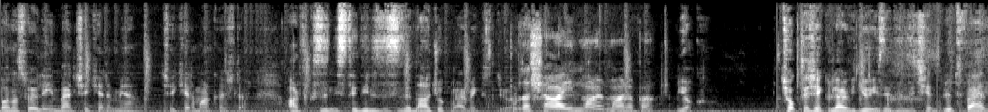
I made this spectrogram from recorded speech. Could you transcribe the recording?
bana söyleyin. Ben çekerim ya. Çekerim arkadaşlar. Artık sizin istediğinizi size daha çok vermek istiyorum. Burada Şahin var mı araba? Yok. Çok teşekkürler videoyu izlediğiniz için. Lütfen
